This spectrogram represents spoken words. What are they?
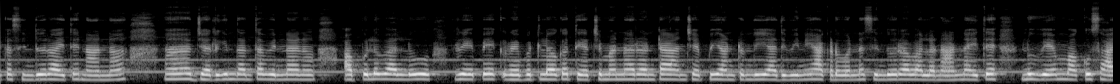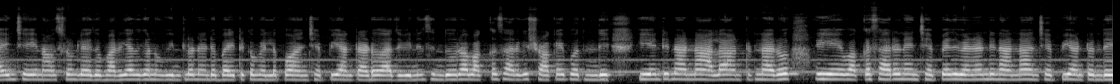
ఇక సింధూర అయితే నాన్న జరిగిందంతా విన్నాను. అప్పులు వాళ్ళు రేపే రేపటిలోగా తీర్చమన్నారంట అని చెప్పి అంటుంది. అది విని అక్కడ ఉన్న సింధూర వాళ్ళ నాన్న అయితే నువ్వు మాకు సాయం చేయని అవసరం లేదు. మర్యాదగా నువ్వు ఇంట్లో నుండి బయటకు వెళ్ళిపో అని చెప్పి అంటాడు. అది విని సింధూర ఒక్కసారిగా షాక్ అయిపోతుంది. ఏంటి నాన్న అలా అంటున్నారు? ఏ ఒక్కసారి నేను చెప్పేది వినండి నాన్న అని చెప్పి అంటుంది.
